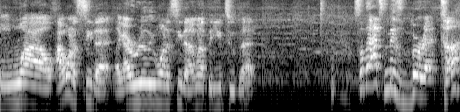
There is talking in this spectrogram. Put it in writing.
Wow, I want to see that. Like, I really want to see that. I'm going to have to YouTube that. So that's Miss Beretta.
